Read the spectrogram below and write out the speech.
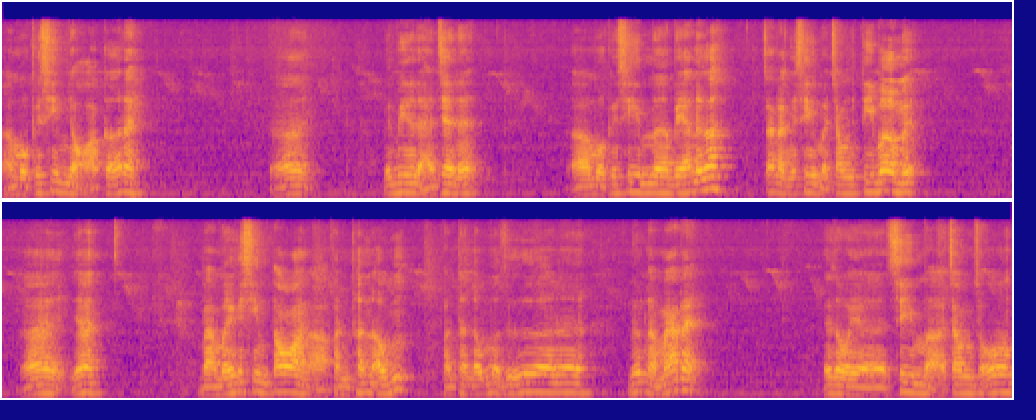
À, một cái sim nhỏ cỡ này. Đấy. viên bi nó để ở trên đấy. À, một cái sim bé nữa. Chắc là cái sim ở trong ti bơm ấy. Đây nhá và mấy cái sim to ở phần thân ống phần thân ống mà giữ ờ, nước làm mát đấy. Thế rồi ờ, sim ở trong chỗ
